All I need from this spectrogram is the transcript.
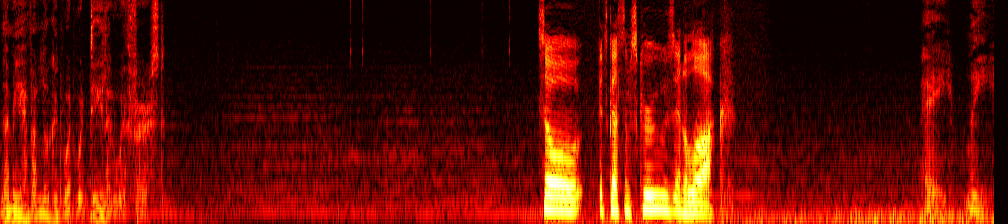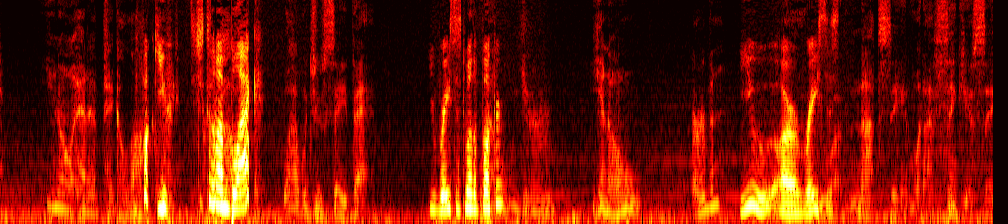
Let me have a look at what we're dealing with first. So it's got some screws and a lock. Hey, Lee, you know how to pick a lock. Fuck you. Just because I'm black? Why would you say that? You racist motherfucker? You're, you know, urban? You are racist. You are not saying what I think you're saying.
